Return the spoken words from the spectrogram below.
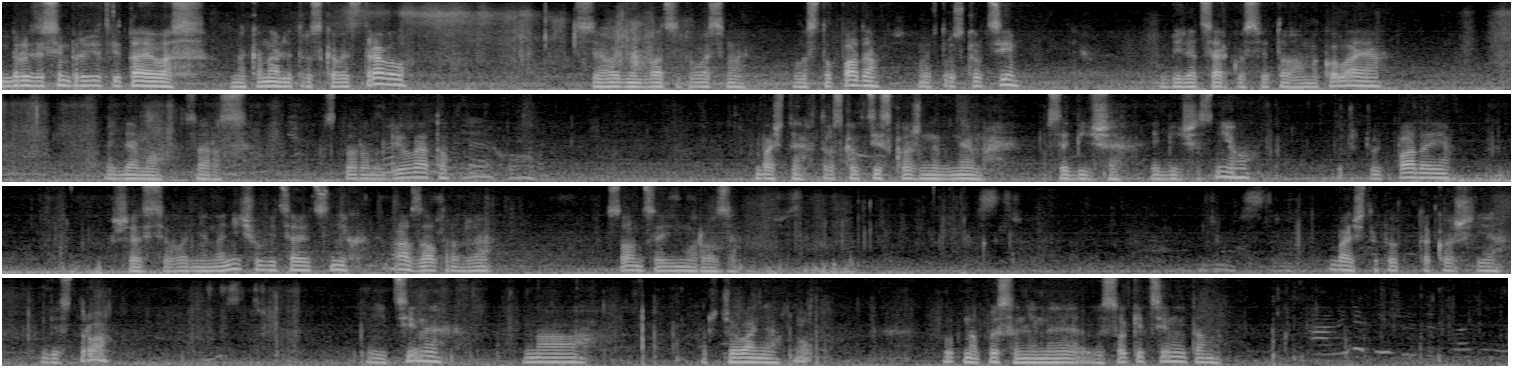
Друзі, всім привіт! Вітаю вас на каналі Трускавець Тревел. Сьогодні 28 листопада. Ми в Трускавці біля церкви Святого Миколая. Йдемо зараз в сторону бювету. Бачите, в Трускавці з кожним днем все більше і більше снігу. По чуть-чуть падає. Ще сьогодні на ніч обіцяють сніг, а завтра вже сонце і морози. Бачите, тут також є бістро і ціни на харчування. Ну, тут написані не високі ціни там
